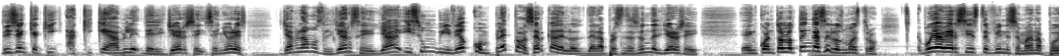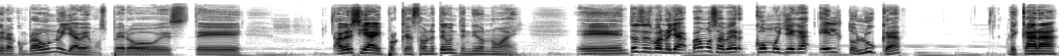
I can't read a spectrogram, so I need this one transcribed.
Dicen que aquí, aquí que hable del jersey. Señores, ya hablamos del jersey. Ya hice un video completo acerca de, la presentación del jersey. En cuanto lo tenga, se los muestro. Voy a ver si este fin de semana puedo ir a comprar uno y ya vemos. Pero este. A ver si hay, porque hasta donde tengo entendido no hay. Eh, entonces, bueno, ya, vamos a ver cómo llega el Toluca de cara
